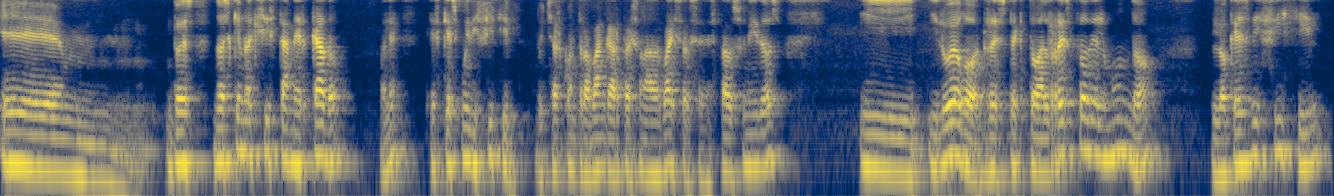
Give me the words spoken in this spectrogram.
Em, entonces, no es que no exista mercado, ¿vale? Es que es muy difícil luchar contra Vanguard Personal Advisors en Estados Unidos. Y, luego, respecto al resto del mundo, lo que es difícil,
